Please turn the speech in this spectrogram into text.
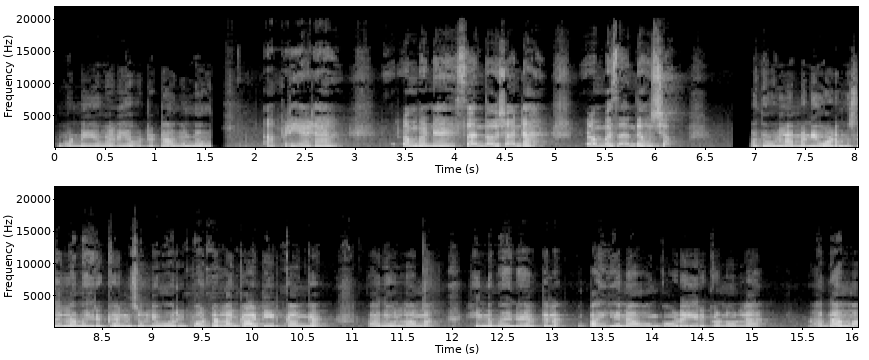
உன்னையும் வெளியே விட்டுட்டாங்கம்மா. அப்படியாடா? ரொம்ப சந்தோஷம்டா. ரொம்ப சந்தோஷம். அதுவும் இல்லாம நீ உடம்பு சரியில்லாம இருக்கன்னு சொல்லி ஒரு ரிப்போர்ட் எல்லாம் காட்டியிருக்காங்க. அதுவும் இல்லாம இந்த மாதிரி நேரத்துல பையனா உன் கூட இருக்கணும்ல. அதாம்மா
